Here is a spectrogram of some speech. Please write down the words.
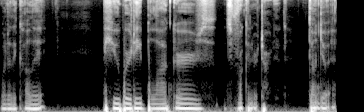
what do they call it? Puberty blockers. It's fucking retarded. Don't do it.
